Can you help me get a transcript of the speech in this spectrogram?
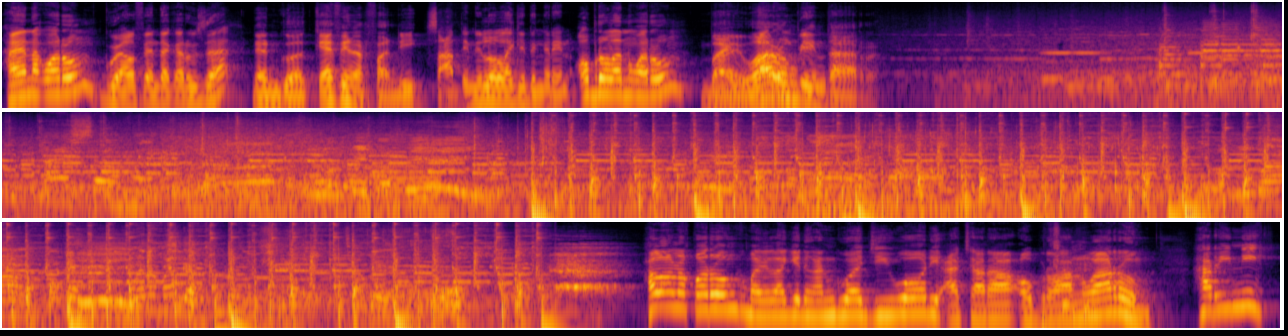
Hai anak warung, gue Alfian Dakaruza. Dan gue Kevin Arfandi. Saat ini lo lagi dengerin obrolan warung By Warung Pintar. Assalamualaikum Kopi, kopi. Halo anak warung, kembali lagi dengan gua Jiwo di acara obrolan warung. Hari ini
